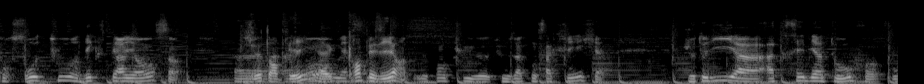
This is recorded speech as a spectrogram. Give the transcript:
pour ce retour d'expérience. je t'en prie, euh, avec grand plaisir. Le temps que tu nous as consacré. Je te dis à, très bientôt aux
